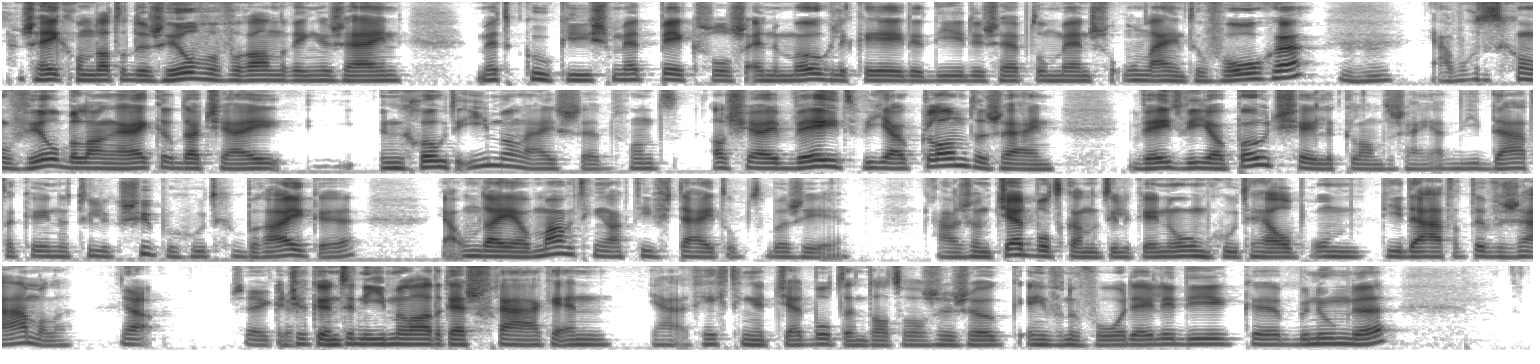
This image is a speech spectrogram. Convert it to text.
Zeker omdat er dus heel veel veranderingen zijn met cookies, met pixels en de mogelijkheden die je dus hebt om mensen online te volgen Mhm. ja, wordt het gewoon veel belangrijker dat jij een grote e-maillijst hebt. Want als jij weet wie jouw klanten zijn, weet wie jouw potentiële klanten zijn, ja, die data kun je natuurlijk supergoed gebruiken ja, om daar jouw marketingactiviteit op te baseren. Nou, Zo'n chatbot kan natuurlijk enorm goed helpen om die data te verzamelen. Zeker. Want je kunt een e-mailadres vragen en ja, richting een chatbot, en dat was dus ook een van de voordelen die ik eh, benoemde.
